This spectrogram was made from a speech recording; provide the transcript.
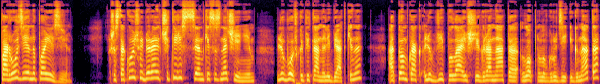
пародия на поэзию. Шостакович выбирает четыре сценки со значением «Любовь капитана Лебяткина», о том, как любви пылающая граната лопнула в груди Игната,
